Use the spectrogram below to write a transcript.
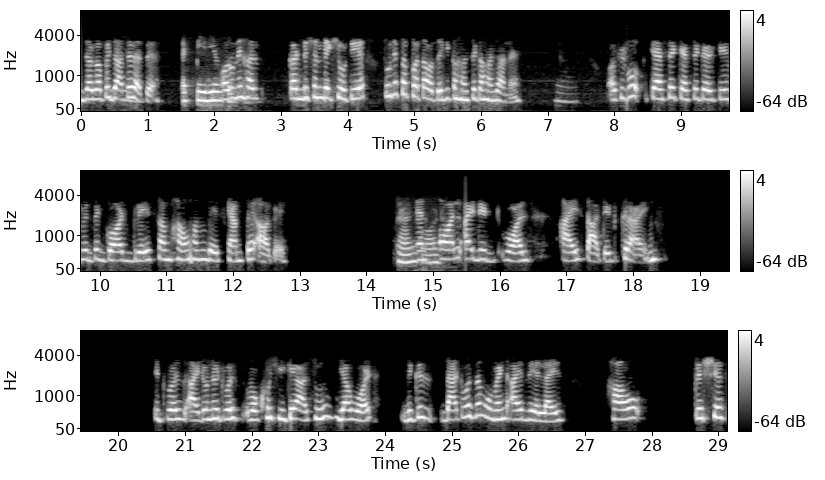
जगह पे जाते रहते हैं। एक्सपीरियंस और उन्हें हर कंडीशन देखी होती है तो उन्हें सब पता होता है कि कहाँ से कहाँ जाना है। और फिर वो कैसे कैसे करके with the God grace somehow हम बेस कैंप पे आ गए। God all I did was I started crying. It was I don't know it was वो खुशी के आंसू या what because that was the moment I realized how precious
